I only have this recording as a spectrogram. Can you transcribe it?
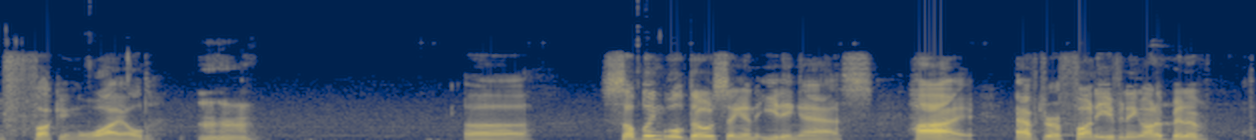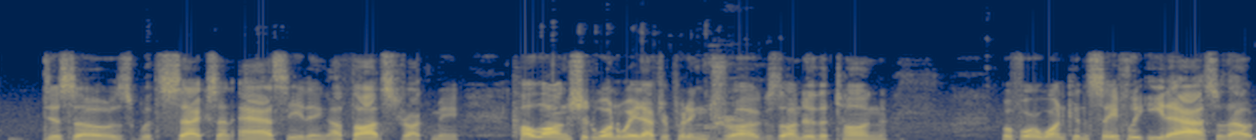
fucking wild Mm-hmm. Uh, sublingual dosing and eating ass. Hi. After a fun evening on a bit of dissos with sex and ass eating, a thought struck me. How long should one wait after putting drugs under the tongue before one can safely eat ass without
